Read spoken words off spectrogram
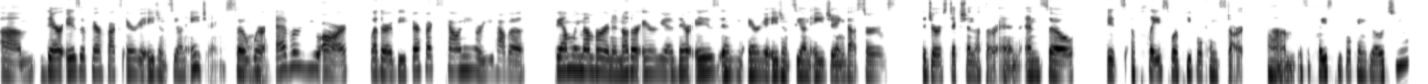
um, there is a Fairfax Area Agency on Aging. So wow. wherever you are, whether it be Fairfax County or you have a family member in another area, there is an area agency on aging that serves the jurisdiction that they're in. And so it's a place where people can start. Um, it's a place people can go to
